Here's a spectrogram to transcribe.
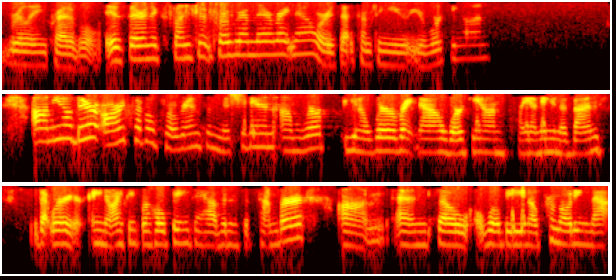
really incredible. Is there an expungement program there right now, or is that something you, you're working on? Um, you know, there are several programs in Michigan. Um, we're, you know, we're right now working on planning an event that we're, you know, I think we're hoping to have it in September. Um, and so we'll be, you know, promoting that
